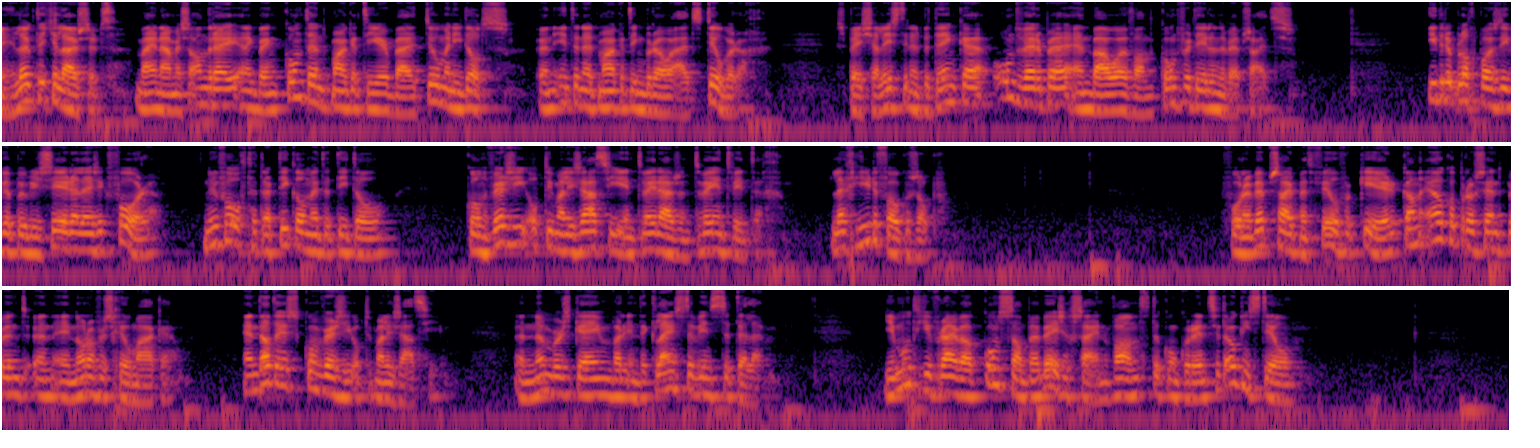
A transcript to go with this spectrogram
Hoi, leuk dat je luistert. Mijn naam is André en ik ben content marketeer bij Too Many Dots, een internetmarketingbureau uit Tilburg. Specialist in het bedenken, ontwerpen en bouwen van converterende websites. Iedere blogpost die we publiceren lees ik voor. Nu volgt het artikel met de titel Conversieoptimalisatie in 2022. Leg hier de focus op. Voor een website met veel verkeer kan elke procentpunt een enorm verschil maken. En dat is conversieoptimalisatie. Een numbers game waarin de kleinste winsten tellen. Je moet hier vrijwel constant mee bezig zijn, want de concurrent zit ook niet stil.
